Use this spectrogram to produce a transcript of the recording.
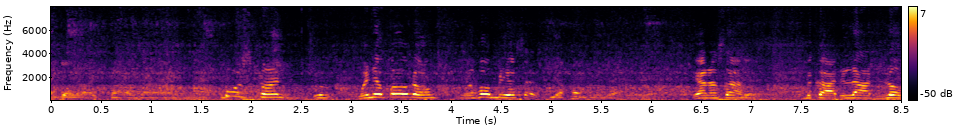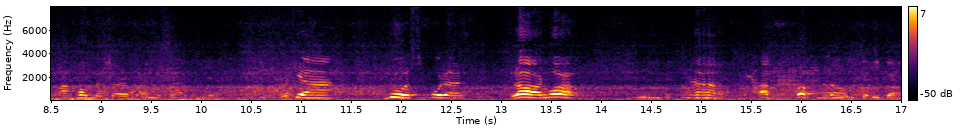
You don't like bow down Most man, when you bow down, you humble yourself. yeah, humble, yeah, yeah, You understand? Yeah. Because the Lord love a humble servant. Humble servant, yeah. We can't boastful and Lord walk. Nah. You got, you got,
